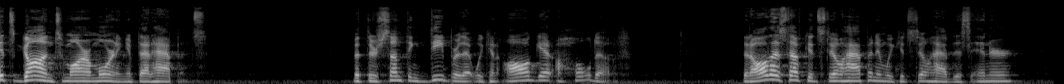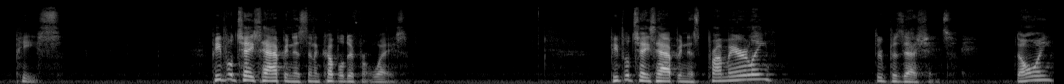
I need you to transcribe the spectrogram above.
it's gone tomorrow morning if that happens. But there's something deeper that we can all get a hold of. That all that stuff could still happen and we could still have this inner peace. People chase happiness in a couple different ways. People chase happiness primarily through possessions, don't we?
